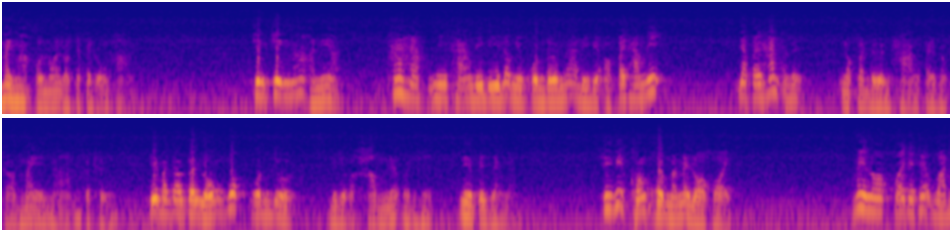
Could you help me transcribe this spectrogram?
ไม่มากก็น้อยเราจะไปหลงทาง จริง ๆ นะอันเนี้ย ถ้าหากมีทางดีๆ แล้วมีคนเดินหน้าดีๆออกไปทางนี้ อย่าไปท่านอันนี้เราก็เดินทางไปมันก็ไม่นานก็ถึงที่มันเราไปหลงวกวนอยู่มันอยู่กับคำแล้ววันนี้นี่เป็นอย่างนั้น ชีวิตของคนมันไม่รอคอย ไม่รอคอยแต่แค่วัน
